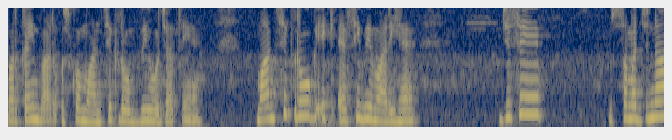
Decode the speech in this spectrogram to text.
और कई बार उसको मानसिक रोग भी हो जाते हैं। मानसिक रोग एक ऐसी बीमारी है जिसे समझना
